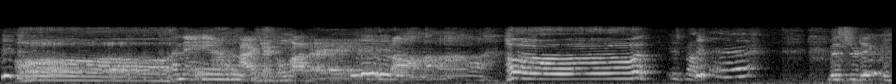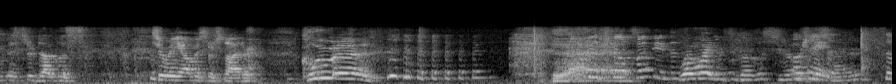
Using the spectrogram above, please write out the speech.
it. Oh, A man. I can go my way. Ah. Oh, ah. Mr. Dick, Mr. Douglas, chewing out Mr. Snyder. Clue in. Yes. so funny. This Wait, wait, Mr. Douglas, shoot up Okay, Mr. Snyder. so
